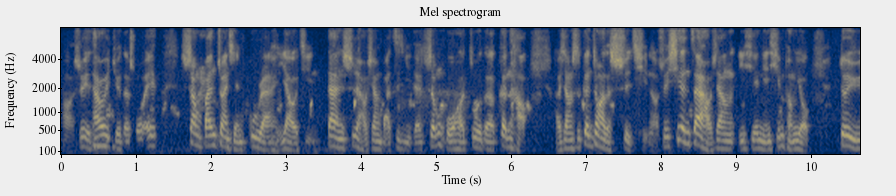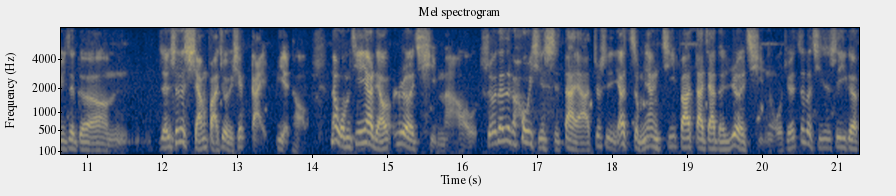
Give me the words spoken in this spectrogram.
啊，所以他会觉得说，哎，上班赚钱固然很要紧，但是好像把自己的生活哈做得更好，好像是更重要的事情啊。所以现在好像一些年轻朋友对于这个。嗯人生的想法就有一些改变哈。那我们今天要聊热情嘛哦，所以在这个后疫情时代啊，就是要怎么样激发大家的热情？我觉得这个其实是一个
